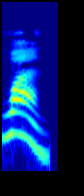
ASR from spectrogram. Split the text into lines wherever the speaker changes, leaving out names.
one.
